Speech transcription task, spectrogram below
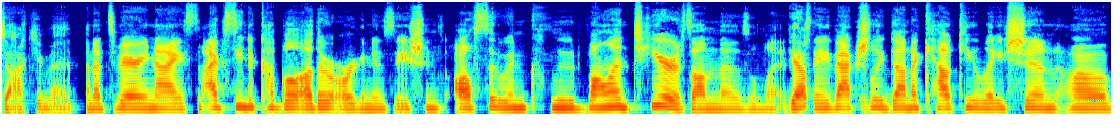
document. That's very nice. I've seen a couple other organizations also include volunteers on those lists. Yep. They've actually done a calculation of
